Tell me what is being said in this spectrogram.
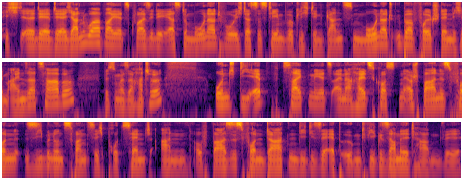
ich, äh, der, der Januar war jetzt quasi der erste Monat, wo ich das System wirklich den ganzen Monat über vollständig im Einsatz habe, beziehungsweise hatte. Und die App zeigt mir jetzt eine Heizkostenersparnis von 27% an, auf Basis von Daten, die diese App irgendwie gesammelt haben will.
